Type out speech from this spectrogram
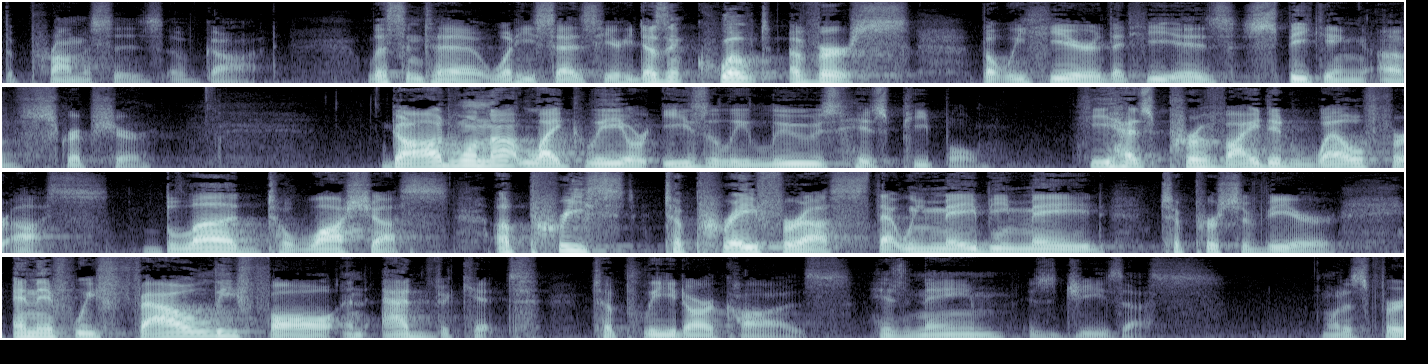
the promises of God. Listen to what he says here. He doesn't quote a verse, but we hear that he is speaking of Scripture. God will not likely or easily lose his people. He has provided well for us blood to wash us, a priest to pray for us that we may be made to persevere and if we foully fall, an advocate to plead our cause. His name is Jesus. What does 1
